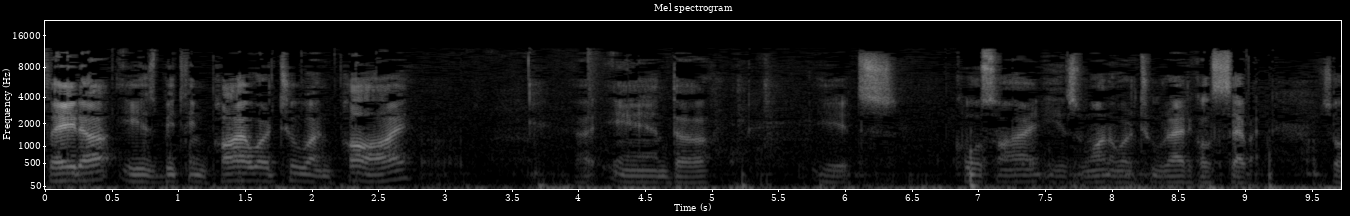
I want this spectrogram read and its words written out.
theta is between pi over 2 and pi, uh, and uh, its cosine is 1 over 2 radical 7. So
